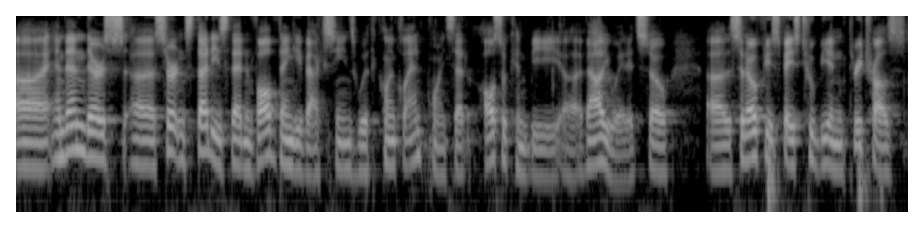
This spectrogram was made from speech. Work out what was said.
Uh, and then there's uh, certain studies that involve dengue vaccines with clinical endpoints that also can be uh, evaluated. So the Sanofi's phase 2b and 3 trials,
